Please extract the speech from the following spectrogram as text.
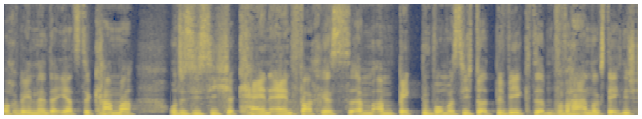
auch wenn in der Ärztekammer, und es ist sicher kein einfaches ähm, am Becken, wo man sich dort bewegt, ähm, verhandlungstechnisch,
